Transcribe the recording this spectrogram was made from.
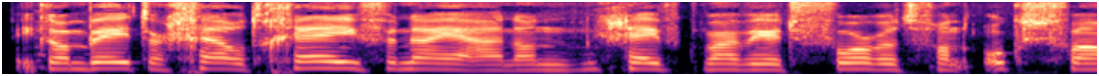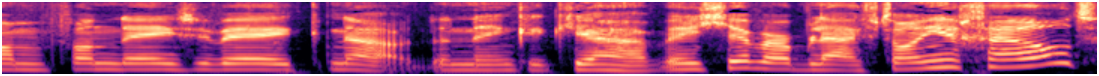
Ik kan beter geld geven. Nou ja, dan geef ik maar weer het voorbeeld van Oxfam van deze week. Nou, dan denk ik, ja, weet je, waar blijft dan je geld?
